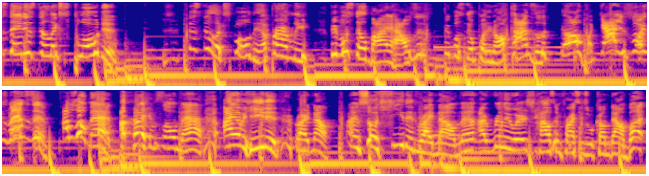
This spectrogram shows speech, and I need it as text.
estate is still exploding. It's still exploding. Apparently, people still buying houses. People still putting all kinds of. Oh my god, it's so expensive. I'm so mad. I am so mad. I am heated right now. I am so heated right now, man. I really wish housing prices would come down, but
